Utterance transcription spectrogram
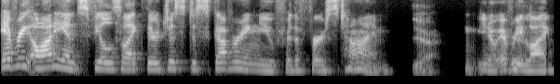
every audience feels like they're just discovering you for the first time. Yeah. You know, every yeah. live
